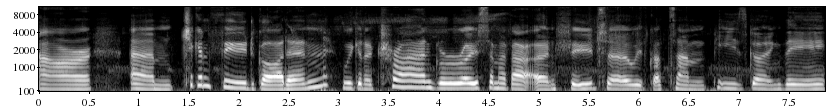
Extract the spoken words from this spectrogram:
our um, chicken food garden. We're going to try and grow some of our own food. So we've got some peas going there.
